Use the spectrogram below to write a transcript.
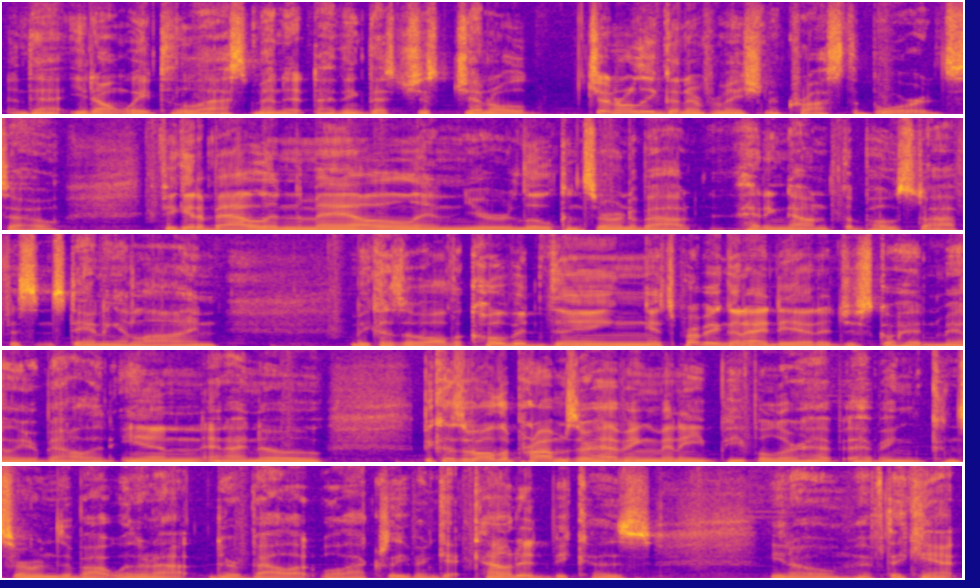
that you don't wait to the last minute. I think that's just general generally good information across the board. So if you get a ballot in the mail and you're a little concerned about heading down to the post office and standing in line because of all the COVID thing, it's probably a good idea to just go ahead and mail your ballot in. And I know because of all the problems they're having, many people are ha- having concerns about whether or not their ballot will actually even get counted because, you know, if they can't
